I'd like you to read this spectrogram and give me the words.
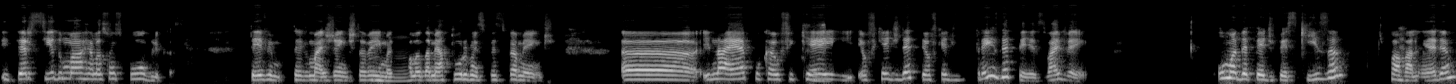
e ter sido uma relações públicas. Teve, teve mais gente também, uhum. mas falando da minha turma especificamente. Uh, e na época eu fiquei, eu fiquei de DP, eu fiquei de três DPs, vai ver. Uma DP de pesquisa, com a Valéria,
